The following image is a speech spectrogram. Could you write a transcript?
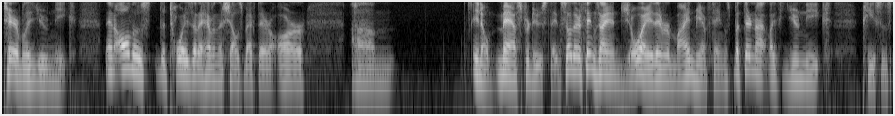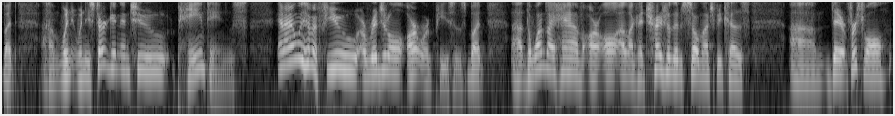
terribly unique. And all those the toys that I have on the shelves back there are um, you know, mass produced things. So they're things I enjoy. They remind me of things, but they're not like unique pieces. But um, when when you start getting into paintings, and I only have a few original artwork pieces, but uh, the ones I have are all like I treasure them so much because um, they're first of all.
